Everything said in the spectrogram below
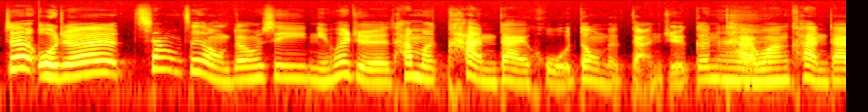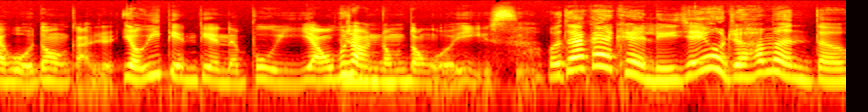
就是我觉得像这种东西，你会觉得他们看待活动的感觉跟台湾看待活动的感觉有一点点的不一样。我不晓得你懂不懂我的意思？我大概可以理解，因为我觉得他们的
